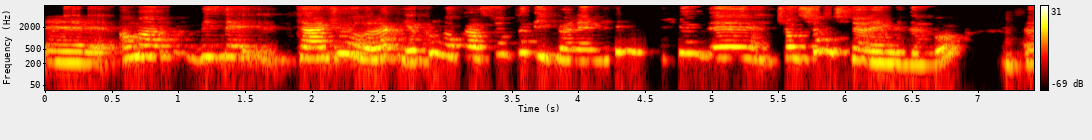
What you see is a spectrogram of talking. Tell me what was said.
E, ama bizde tercih olarak yakın lokasyon tabii ki önemlidir. Hem e, çalışan için önemlidir bu. E,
